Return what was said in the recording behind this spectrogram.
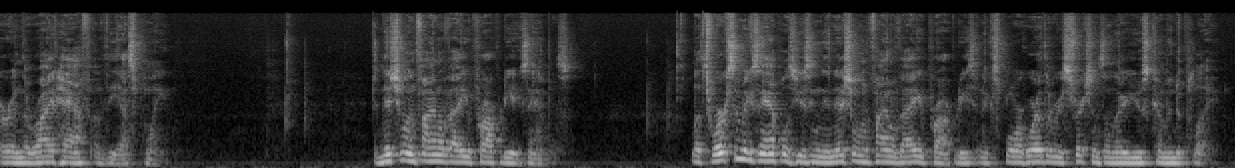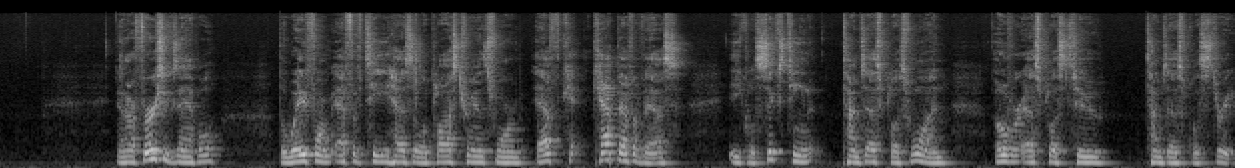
or in the right half of the s plane. Initial and final value property examples. Let's work some examples using the initial and final value properties and explore where the restrictions on their use come into play. In our first example, the waveform f of t has the Laplace transform f cap f of s equals 16 times s plus 1 over s plus 2 times s plus 3.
